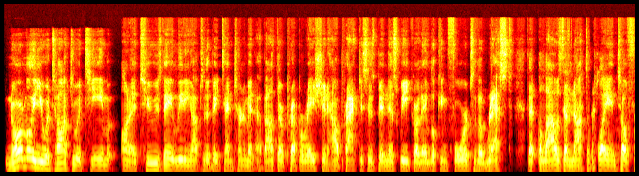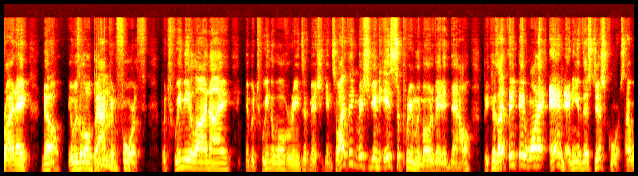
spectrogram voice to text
Normally, you would talk to a team on a Tuesday leading up to the Big Ten tournament about their preparation, how practice has been this week. Are they looking forward to the rest that allows them not to play until Friday? No, it was a little back mm. and forth between the Illini and between the Wolverines of Michigan. So I think Michigan is supremely motivated now because I think they want to end any of this discourse. I,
